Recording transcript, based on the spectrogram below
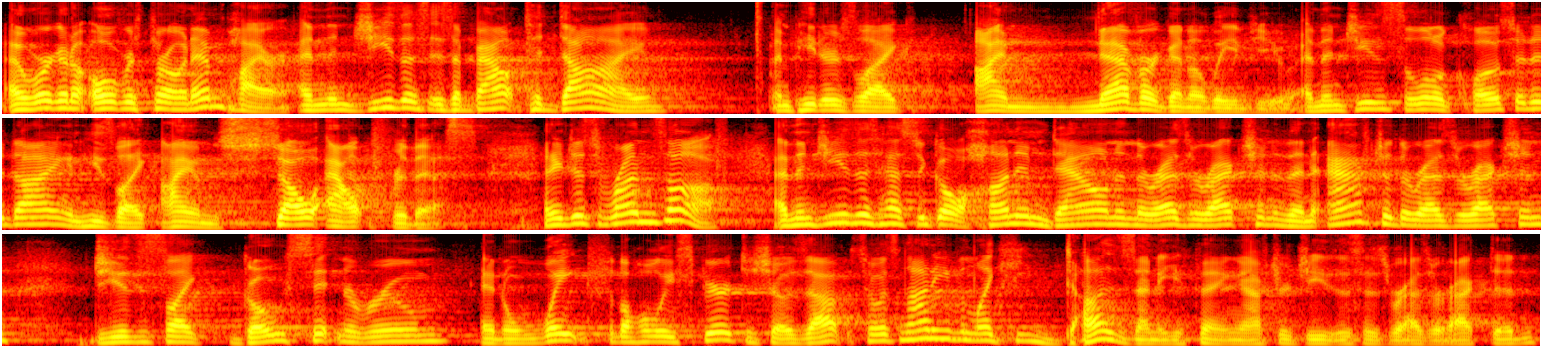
and we're going to overthrow an empire. And then Jesus is about to die, and Peter's like, I'm never going to leave you. And then Jesus is a little closer to dying, and he's like, I am so out for this. And he just runs off. And then Jesus has to go hunt him down in the resurrection. And then after the resurrection, Jesus like go sit in a room and wait for the Holy Spirit to shows up. So it's not even like he does anything after Jesus is resurrected.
